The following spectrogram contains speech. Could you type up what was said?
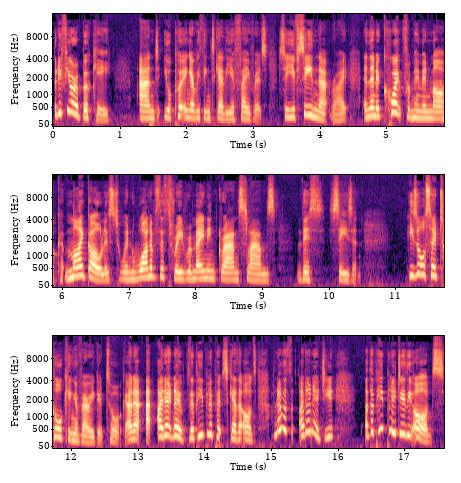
but if you're a bookie and you're putting everything together, your favourites. So you've seen that, right? And then a quote from him in Marca My goal is to win one of the three remaining Grand Slams this season. He's also talking a very good talk. And I, I don't know, the people who put together odds, I've never, I don't know, do you, are the people who do the odds,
